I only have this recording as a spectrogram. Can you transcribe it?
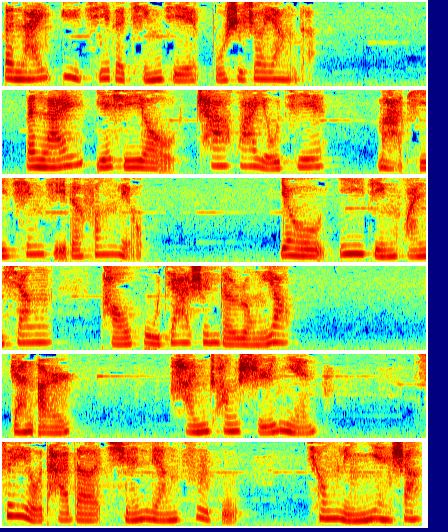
本来预期的情节不是这样的。本来也许有插花游街、马蹄轻疾的风流，有衣锦还乡、袍户加身的荣耀。然而，寒窗十年，虽有他的悬梁刺股、琼林宴上，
